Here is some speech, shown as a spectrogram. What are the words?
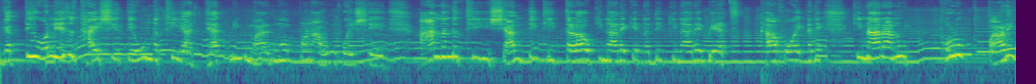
વ્યક્તિઓને જ થાય છે તેવું નથી. આધ્યાત્મિક માર્ગમાં પણ આવું હોય છે. આનંદથી, શાંતિથી તળાવ કિનારે કે નદી કિનારે બેઠા હોય અને કિનારાનું થોડુંક પાણી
